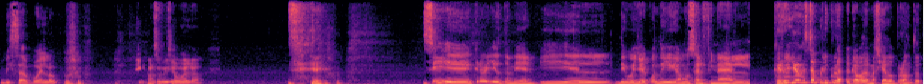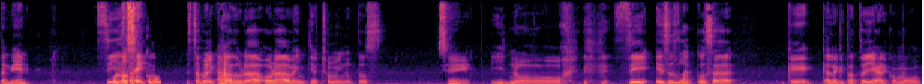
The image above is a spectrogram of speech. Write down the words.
bisabuelo. Sí, con su bisabuelo. Sí. Sí, eh, creo yo también. Y el digo, ya cuando llegamos al final, creo yo que esta película acaba demasiado pronto también. Sí, o no sé, como esta película dura hora 28 minutos. Sí. Y no. sí, esa es la cosa que a la que trato de llegar. Como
